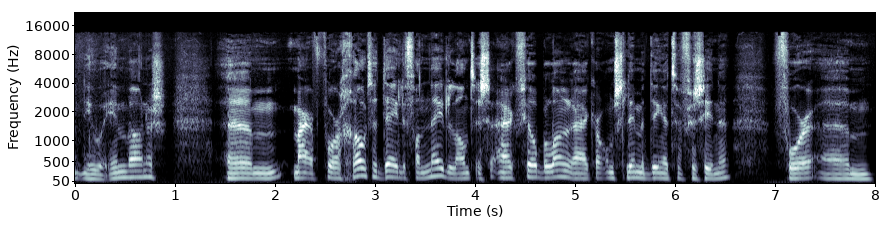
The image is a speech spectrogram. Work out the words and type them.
700.000 nieuwe inwoners. Um, maar voor grote delen van Nederland is het eigenlijk veel belangrijker... om slimme dingen te verzinnen voor... Um,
